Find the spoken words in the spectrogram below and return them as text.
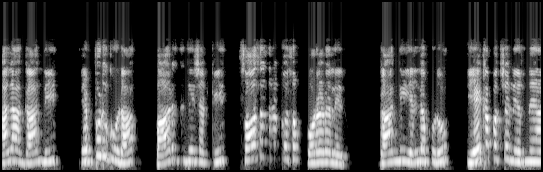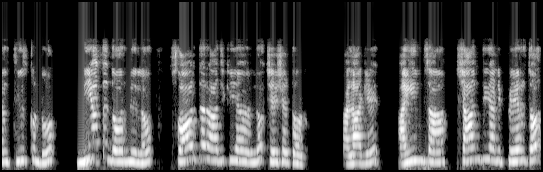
అలా గాంధీ ఎప్పుడు కూడా భారతదేశానికి స్వాతంత్రం కోసం పోరాడలేదు. గాంధీ ఎల్లప్పుడూ ఏకపక్ష నిర్ణయాలు తీసుకుంటూ నియత ధోరణిలో స్వార్థ రాజకీయాల్లో చేసేటోడు. అలాగే అహింస శాంతి అని పేరుతో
